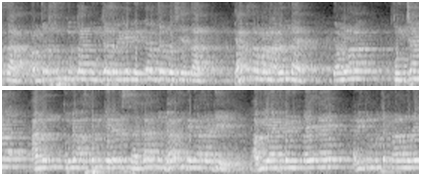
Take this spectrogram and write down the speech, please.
असता आमच्या सुख दुःखात तुमच्यासारखे नेते आमच्यापाशी येतात. ह्याच आम्हाला आनंद आहे. त्यामुळं तुमच्या आनंद तुम्ही आजपर्यंत केलेले सहकार व्याज देण्यासाठी आम्ही या ठिकाणी तयार आहे. आणि इथून पुढच्या काळामध्ये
